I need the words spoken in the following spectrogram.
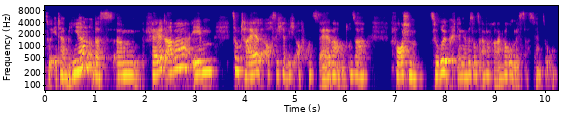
zu etablieren. Und das ähm, fällt aber eben zum Teil auch sicherlich auf uns selber und unser Forschen zurück. Denn wir müssen uns einfach fragen, warum ist das denn so?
